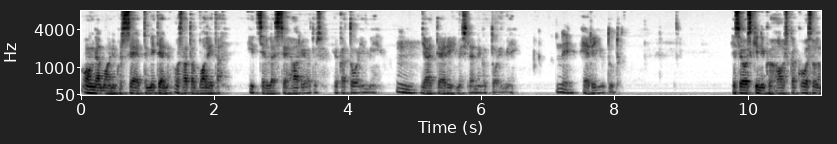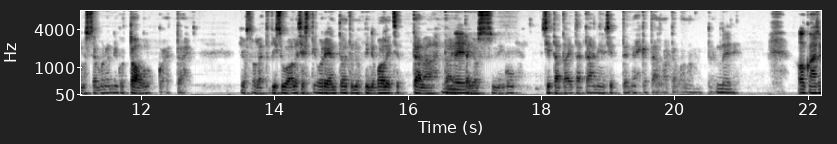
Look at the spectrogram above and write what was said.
ongelma on niin kuin se, että miten osata valita itselle se harjoitus, joka toimii. Mm. Ja että eri ihmisille niin kuin toimii niin. eri jutut. Ja se olisikin niin kuin hauska, kun olisi olemassa sellainen niin kuin taulukko, että jos olet visuaalisesti orientoitunut, niin valitset tämä. Tai niin. että jos niin kuin, sitä tai tätä, niin sitten ehkä tällä tavalla. Mutta... Niin. Onkohan se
